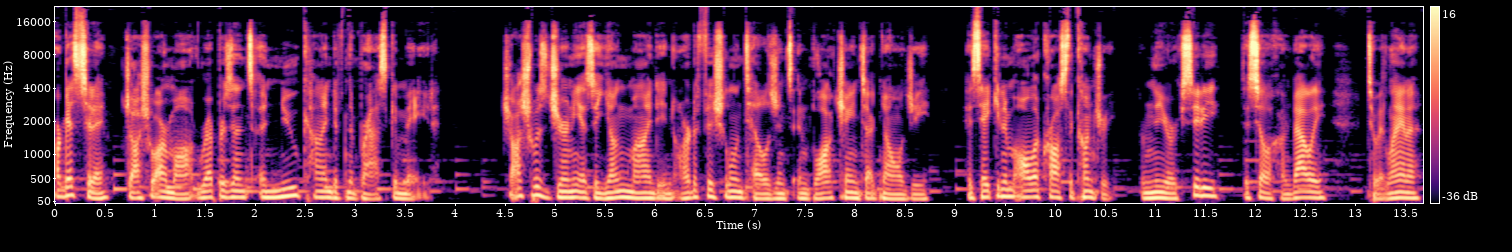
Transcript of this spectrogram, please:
Our guest today, Joshua Armah, represents a new kind of Nebraska made. Joshua's journey as a young mind in artificial intelligence and blockchain technology has taken him all across the country, from New York City to Silicon Valley to Atlanta,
